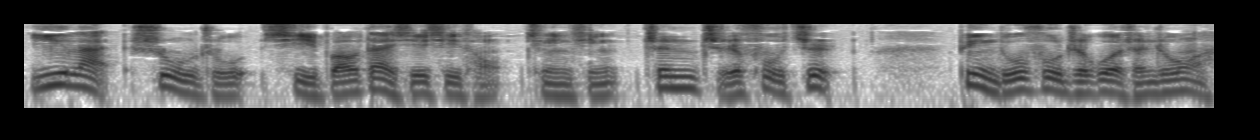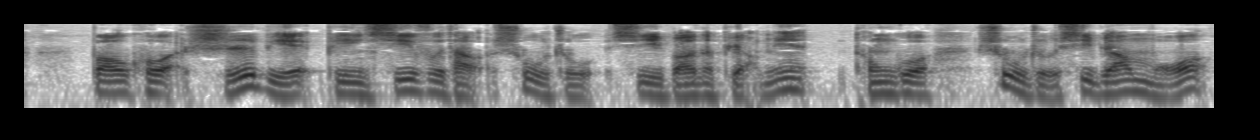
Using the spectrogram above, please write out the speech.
依赖宿主细胞代谢系统进行增殖复制。病毒复制过程中啊，包括识别并吸附到宿主细胞的表面，通过宿主细胞膜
